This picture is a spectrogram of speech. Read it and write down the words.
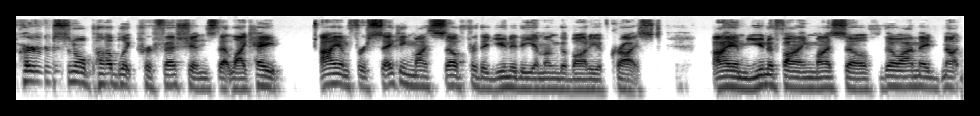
personal public professions that like, hey, I am forsaking myself for the unity among the body of Christ. I am unifying myself, though I may not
